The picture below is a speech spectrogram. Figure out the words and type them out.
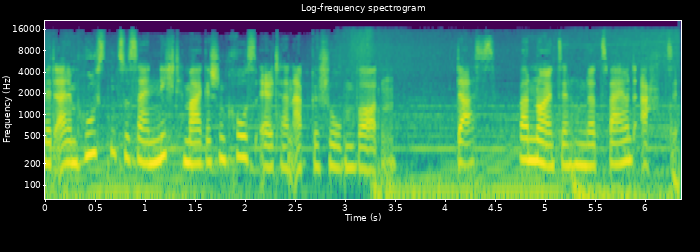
mit einem Husten zu seinen nicht magischen Großeltern abgeschoben worden. Das war 1982.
